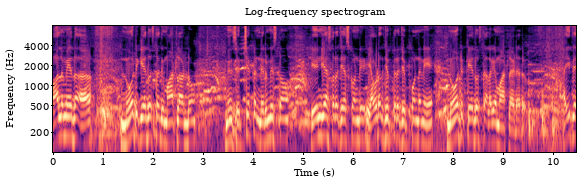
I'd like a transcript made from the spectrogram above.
వాళ్ళ మీద నోటికి ఏదొస్తుంది మాట్లాడడం. మేము చర్చ్ ఎక్కడ నిర్మిస్తాం. ఏం చేస్తారో చేసుకోండి. ఎవడకు చెప్తారో చెప్పుకోండి అని నోటికి ఏదొస్తే అలాగే మాట్లాడారు. అయితే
